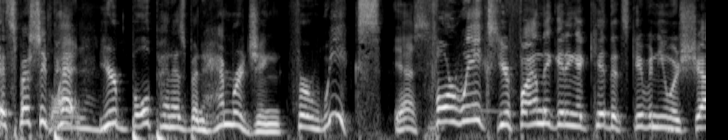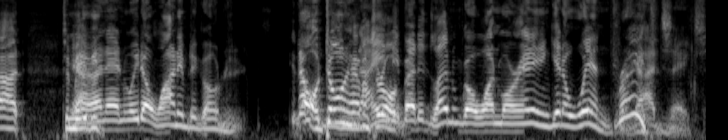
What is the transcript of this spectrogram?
Especially Playing. Pat, your bullpen has been hemorrhaging for weeks. Yes. Four weeks. You're finally getting a kid that's giving you a shot to Yeah, and maybe. then we don't want him to go to no, don't have him 90, throw. but let him go one more inning and get a win, for Right. God's sakes.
